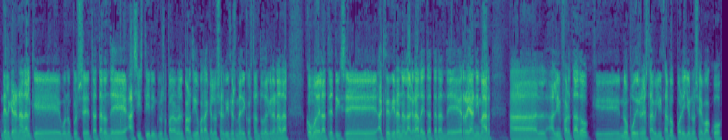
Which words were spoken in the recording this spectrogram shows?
del Granada, al que, bueno, pues eh, trataron de asistir, incluso pararon el partido para que los servicios médicos tanto del Granada como del Athletic se accedieran a la grada y trataran de reanimar al, al, infartado, que no pudieron estabilizarlo, por ello no se evacuó,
